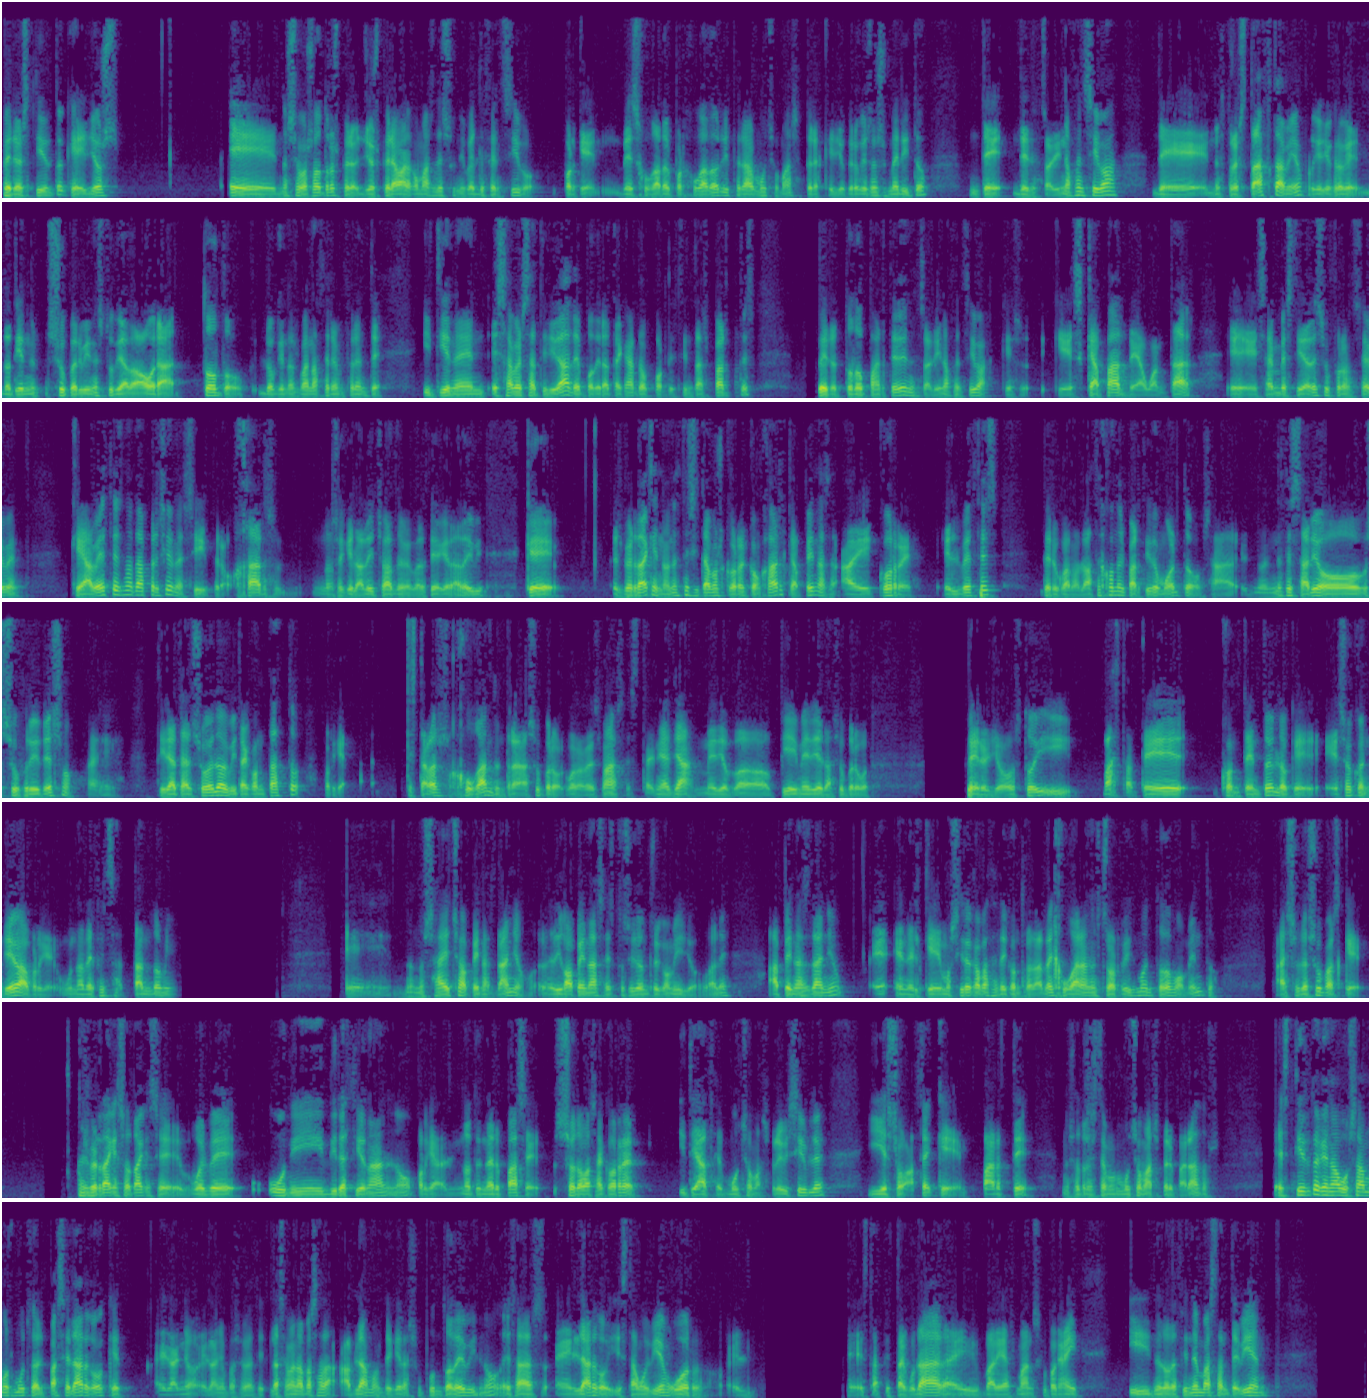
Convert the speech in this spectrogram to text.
pero es cierto que ellos eh, no sé vosotros, pero yo esperaba algo más de su nivel defensivo, porque ves jugador por jugador y esperabas mucho más, pero es que yo creo que eso es mérito de, nuestra línea ofensiva, de nuestro staff también, porque yo creo que lo tienen súper bien estudiado ahora todo lo que nos van a hacer enfrente y tienen esa versatilidad de poder atacarlo por distintas partes, pero todo parte de nuestra línea ofensiva, que es, que es capaz de aguantar eh, esa embestida de su front seven. Que a veces notas presiones, sí, pero Hars, no sé quién lo ha dicho antes, me parecía que era David, que es verdad que no necesitamos correr con Hart, que apenas eh, corre el veces, pero cuando lo haces con el partido muerto, o sea, no es necesario sufrir eso. Eh, tírate al suelo, evita contacto, porque te estabas jugando entrar a la Super Bowl. Bueno, es más, tenías ya medio uh, pie y medio de la Super Bowl. Pero yo estoy bastante contento en lo que eso conlleva, porque una defensa tan dominante eh, no nos ha hecho apenas daño. Le digo apenas, esto ha sido entre comillas, ¿vale? Apenas daño eh, en el que hemos sido capaces de controlarla y jugar a nuestro ritmo en todo momento. A eso le sumas que es verdad que su ataque se vuelve unidireccional, ¿no? Porque al no tener pase solo vas a correr y te hace mucho más previsible y eso hace que en parte nosotros estemos mucho más preparados. Es cierto que no abusamos mucho del pase largo, que el año, el año pasado, la semana pasada hablamos de que era su punto débil, ¿no? Esas en largo y está muy bien, War está espectacular, hay varias manos que pone ahí y nos lo defienden bastante bien,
